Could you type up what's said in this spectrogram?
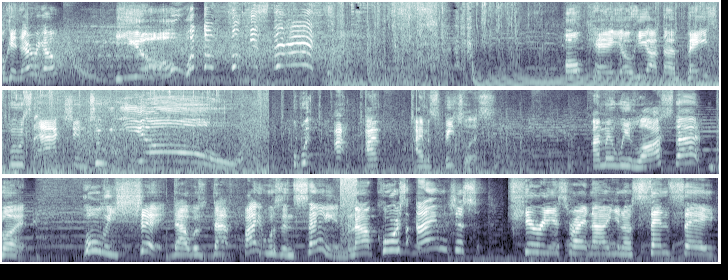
Okay, there we go. Yo, what the fuck is that? Okay, yo, he got the base boost action too. Yo! I, I, I'm speechless. I mean, we lost that, but holy shit, that was that fight was insane. Now, of course, I'm just curious right now, you know, Sensei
